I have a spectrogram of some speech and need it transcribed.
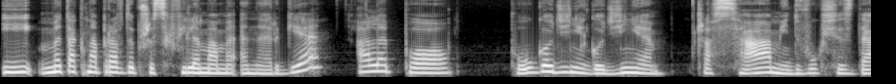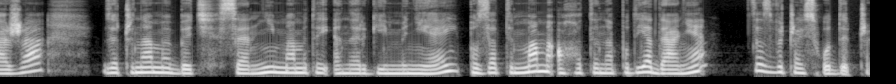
i my tak naprawdę przez chwilę mamy energię, ale po pół godzinie, godzinie, czasami dwóch się zdarza, zaczynamy być senni, mamy tej energii mniej, poza tym mamy ochotę na podjadanie, zazwyczaj słodyczy.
